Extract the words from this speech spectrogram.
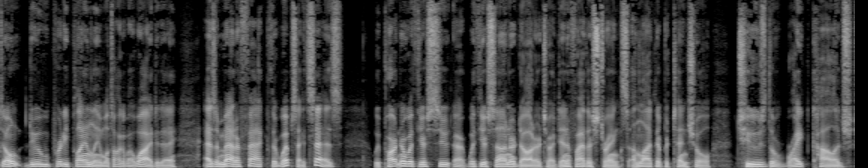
don't do pretty plainly, and we'll talk about why today. As a matter of fact, their website says we partner with your suit, uh, with your son or daughter to identify their strengths, unlock their potential, choose the right college,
